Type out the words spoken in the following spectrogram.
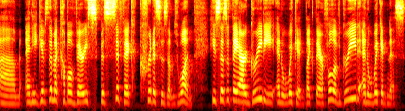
Um, and he gives them a couple very specific criticisms. One, he says that they are greedy and wicked, like they are full of greed and wickedness.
